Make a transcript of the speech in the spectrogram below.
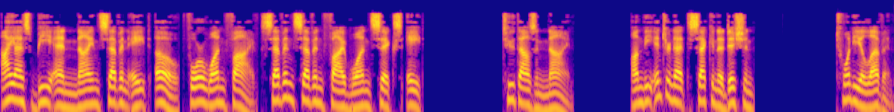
ISBN 978 0 415 77516 8 2009. On the Internet Second Edition 2011.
